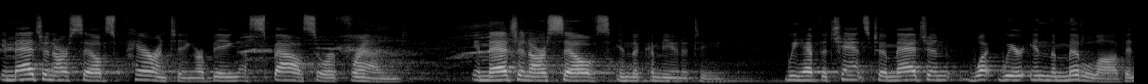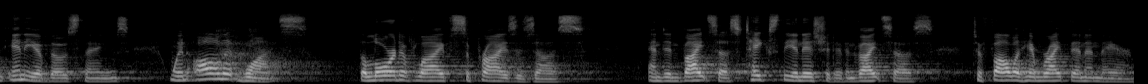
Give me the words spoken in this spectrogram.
Imagine ourselves parenting or being a spouse or a friend. Imagine ourselves in the community. We have the chance to imagine what we're in the middle of in any of those things when all at once the Lord of life surprises us and invites us, takes the initiative, invites us to follow him right then and there.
